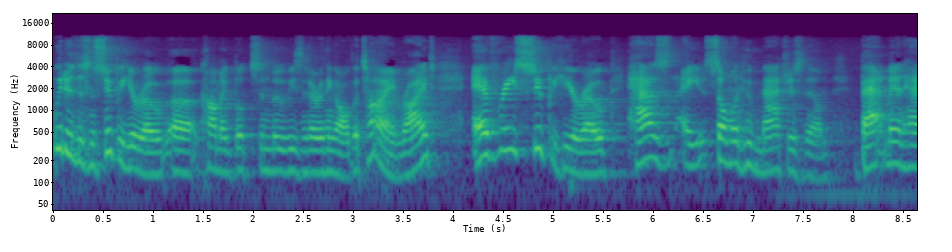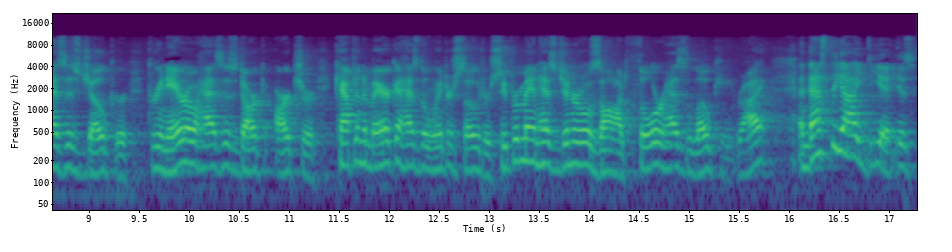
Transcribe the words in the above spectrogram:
We do this in superhero uh, comic books and movies and everything all the time, right? Every superhero has a someone who matches them. Batman has his Joker. Green Arrow has his Dark Archer. Captain America has the Winter Soldier. Superman has General Zod. Thor has Loki, right? And that's the idea is,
